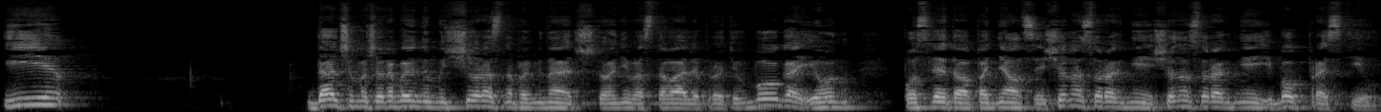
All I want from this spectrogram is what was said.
И дальше Машарабейн им еще раз напоминает, что они восставали против Бога, и он после этого поднялся еще на 40 дней, еще на 40 дней, и Бог простил.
